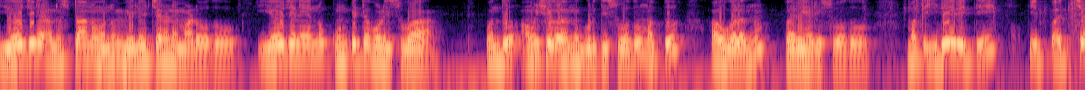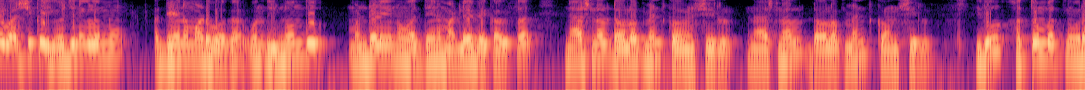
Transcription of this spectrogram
ಯೋಜನೆ ಅನುಷ್ಠಾನವನ್ನು ಮೇಲ್ವಿಚಾರಣೆ ಮಾಡುವುದು. ಯೋಜನೆಯನ್ನು ಕುಂಠಿತಗೊಳಿಸುವ ಒಂದು ಅಂಶಗಳನ್ನು ಗುರುತಿಸುವುದು ಮತ್ತು ಅವುಗಳನ್ನು ಪರಿಹರಿಸುವುದು. ಮತ್ತು ಇದೇ ರೀತಿ ಈ ಪಂಚವಾರ್ಷಿಕ ಯೋಜನೆಗಳನ್ನು ಅಧ್ಯಯನ ಮಾಡುವಾಗ ಒಂದು ಇನ್ನೊಂದು ಮಂಡಳಿಯನ್ನು ಅಧ್ಯಯನ ಮಾಡಲೇಬೇಕಾಗುತ್ತೆ. National development council national development council ಇದು ಹತ್ತೊಂಬತ್ತು ನೂರ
